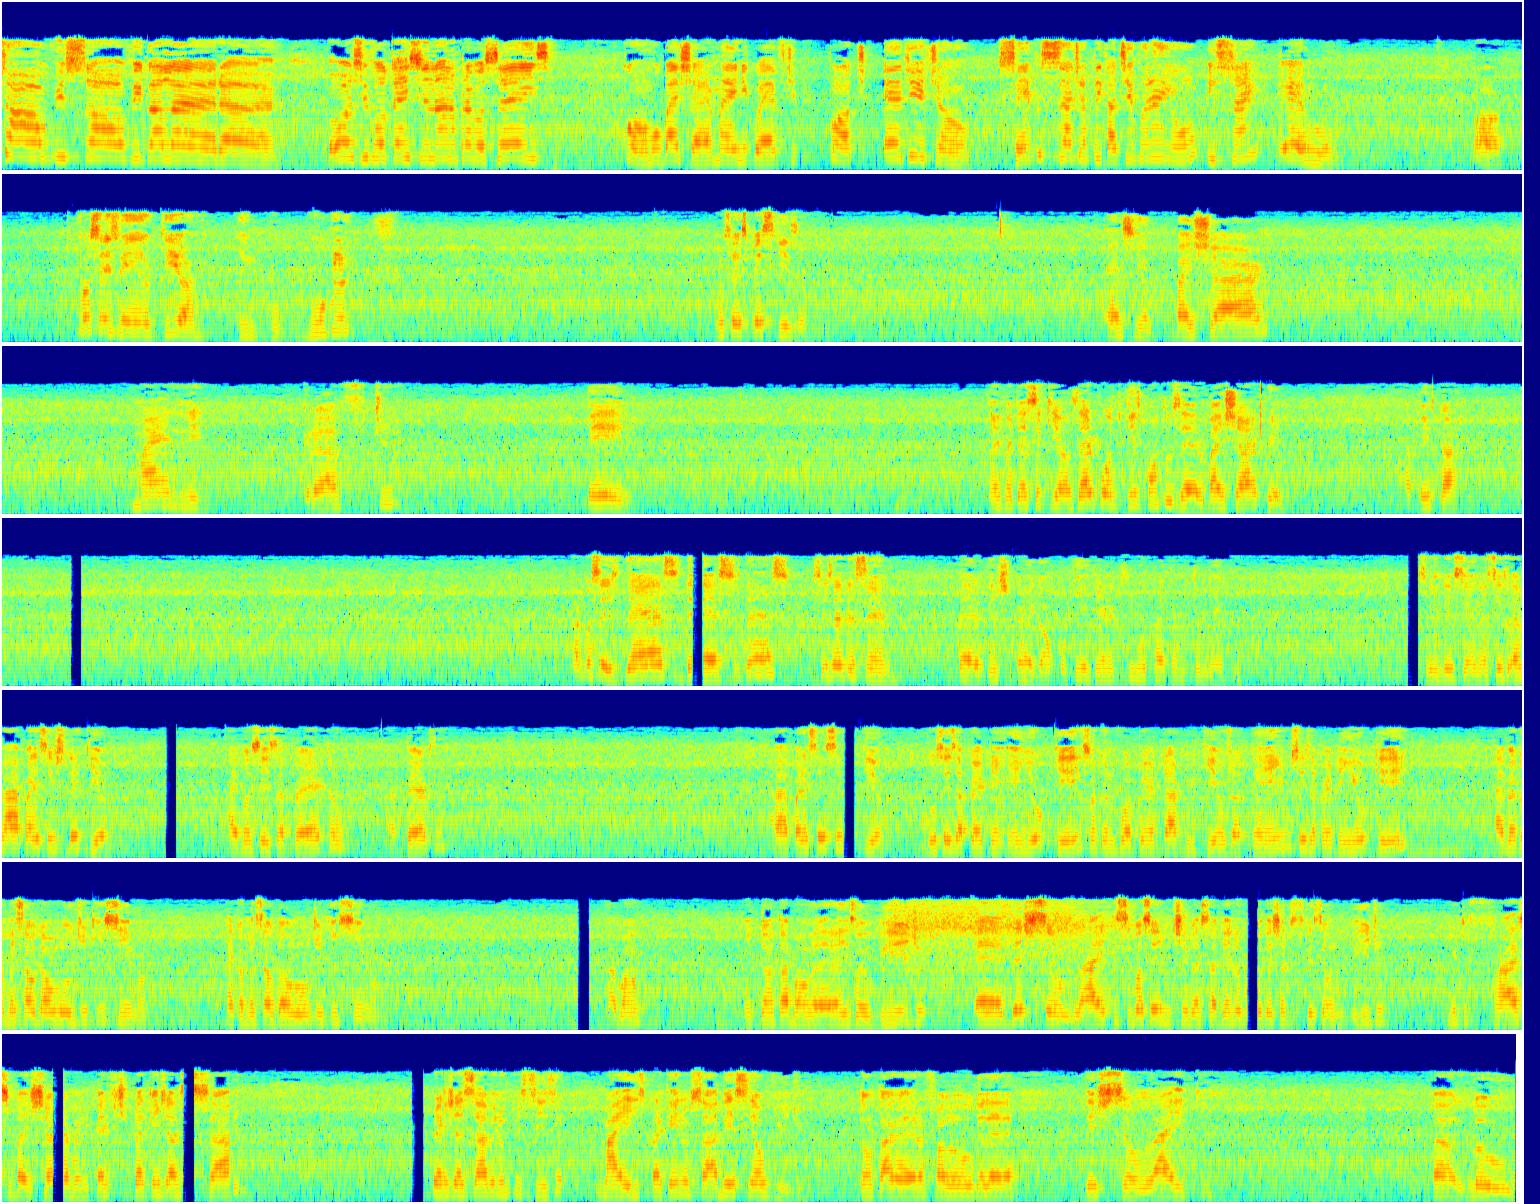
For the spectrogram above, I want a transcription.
Salve, salve galera! Hoje vou estar ensinando para vocês como baixar Minecraft Pocket Edition sem precisar de aplicativo nenhum e sem erro. Ó, vocês vêm aqui ó em Google, vocês pesquisam. É assim, baixar Minecraft P. Aí vai ter esse aqui, ó, 0.15.0, baixar P. APK. Aí vocês desce, desce, desce, vocês vai descendo. Pera, deixa eu carregar um pouquinho, a internet do meu pai tá muito lenta. Vocês descendo. Aí vocês, vai aparecer isso daqui, ó. Aí vocês apertam, apertam. Aí vai aparecer esse aqui, ó. Vocês apertem em OK, só que eu não vou apertar porque eu já tenho. Vocês apertem em OK. Aí vai começar o download aqui em cima. Vai começar o download aqui em cima. Tá bom? Então tá bom, galera. Esse foi o vídeo. É, deixe seu like. Se você não estiver sabendo, eu vou deixar a descrição do vídeo. Muito fácil baixar Minecraft. Pra quem já sabe, pra quem já sabe, não precisa. Mas pra quem não sabe, esse é o vídeo. Então tá, galera. Falou, galera. Deixe seu like. Falou.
